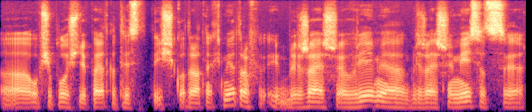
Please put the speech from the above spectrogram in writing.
э, общей площадью порядка 30 тысяч квадратных метров. И в ближайшее время, в ближайшие месяцы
